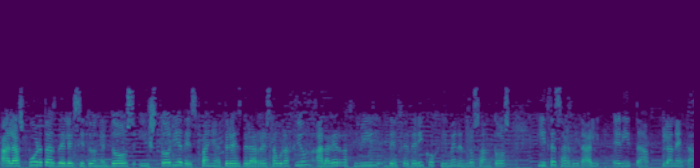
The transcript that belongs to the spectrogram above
A las puertas del éxito en el 2, Historia de España 3, de la restauración a la guerra civil de Federico Jiménez Los Santos y César Vidal, edita Planeta.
